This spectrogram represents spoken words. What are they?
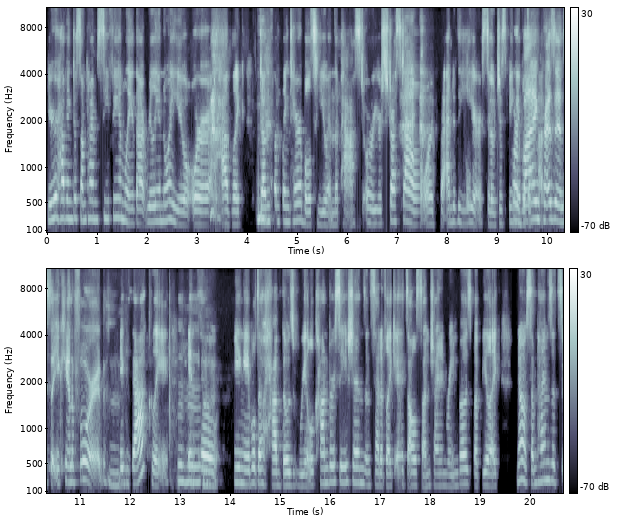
you're having to sometimes see family that really annoy you or have like done something terrible to you in the past or you're stressed out or it's the end of the year. So just being or able buying to presents that you can't afford. Mm-hmm. Exactly. Mm-hmm. And so being able to have those real conversations instead of like it's all sunshine and rainbows but be like no sometimes it's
